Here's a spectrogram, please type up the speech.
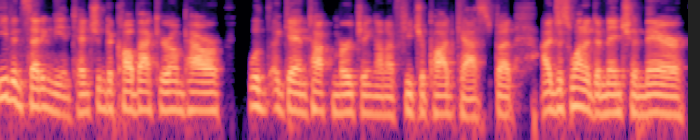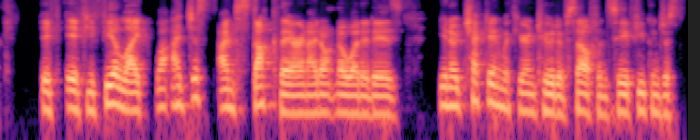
even setting the intention to call back your own power, we'll again talk merging on a future podcast. But I just wanted to mention there if if you feel like, well, I just I'm stuck there and I don't know what it is, you know, check in with your intuitive self and see if you can just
